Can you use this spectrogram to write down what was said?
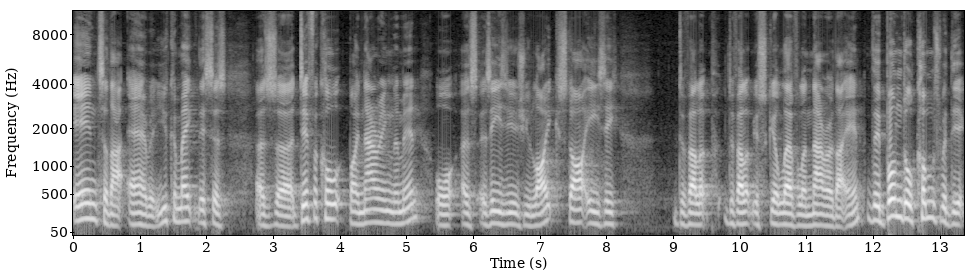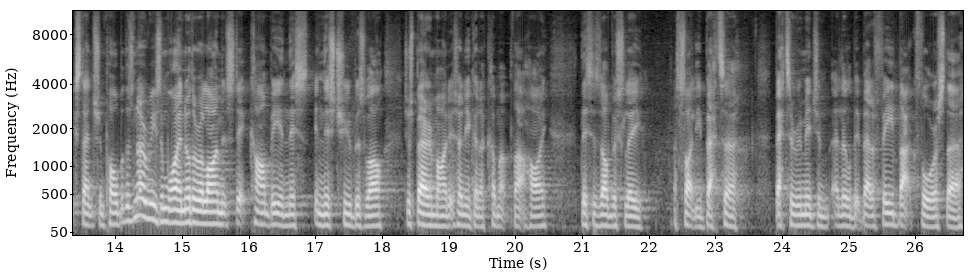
into that area. You can make this as, as uh, difficult by narrowing them in or as, as easy as you like. Start easy, develop, develop your skill level and narrow that in. The bundle comes with the extension pole, but there's no reason why another alignment stick can't be in this, in this tube as well. Just bear in mind it's only going to come up that high. This is obviously a slightly better, better image and a little bit better feedback for us there.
